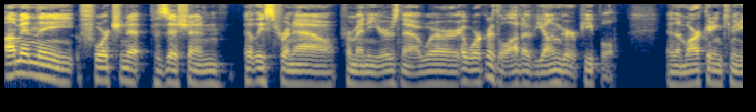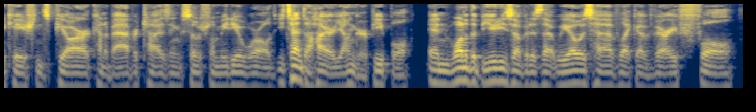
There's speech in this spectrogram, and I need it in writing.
I'm in the fortunate position, at least for now, for many years now, where I work with a lot of younger people in the marketing, communications, PR, kind of advertising, social media world. You tend to hire younger people. And one of the beauties of it is that we always have like a very full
